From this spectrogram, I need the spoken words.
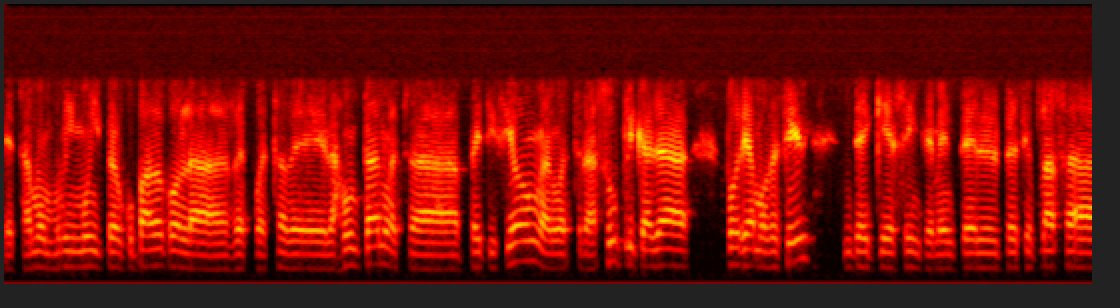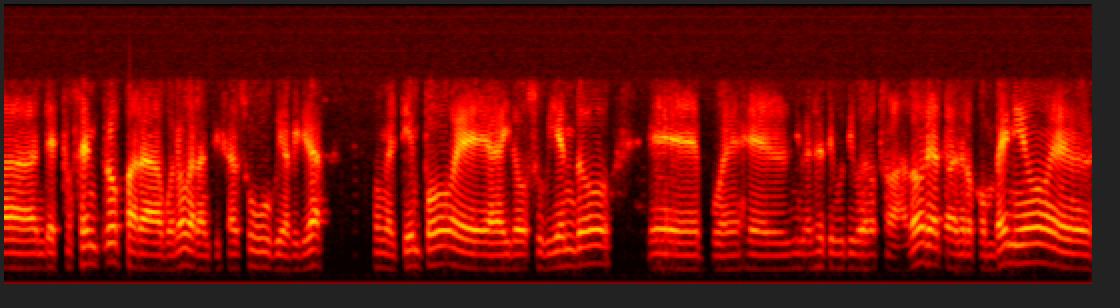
estamos muy, muy preocupados con la respuesta de la Junta a nuestra petición, a nuestra súplica ya podríamos decir, de que se incremente el precio plaza de estos centros para, bueno, garantizar su viabilidad. Con el tiempo eh, ha ido subiendo eh, pues el nivel retributivo de los trabajadores a través de los convenios eh,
